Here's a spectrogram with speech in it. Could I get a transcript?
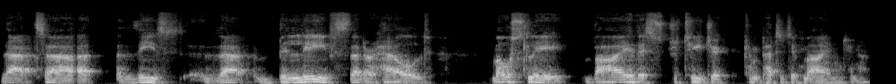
That uh, these that beliefs that are held mostly by this strategic competitive mind, you know,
